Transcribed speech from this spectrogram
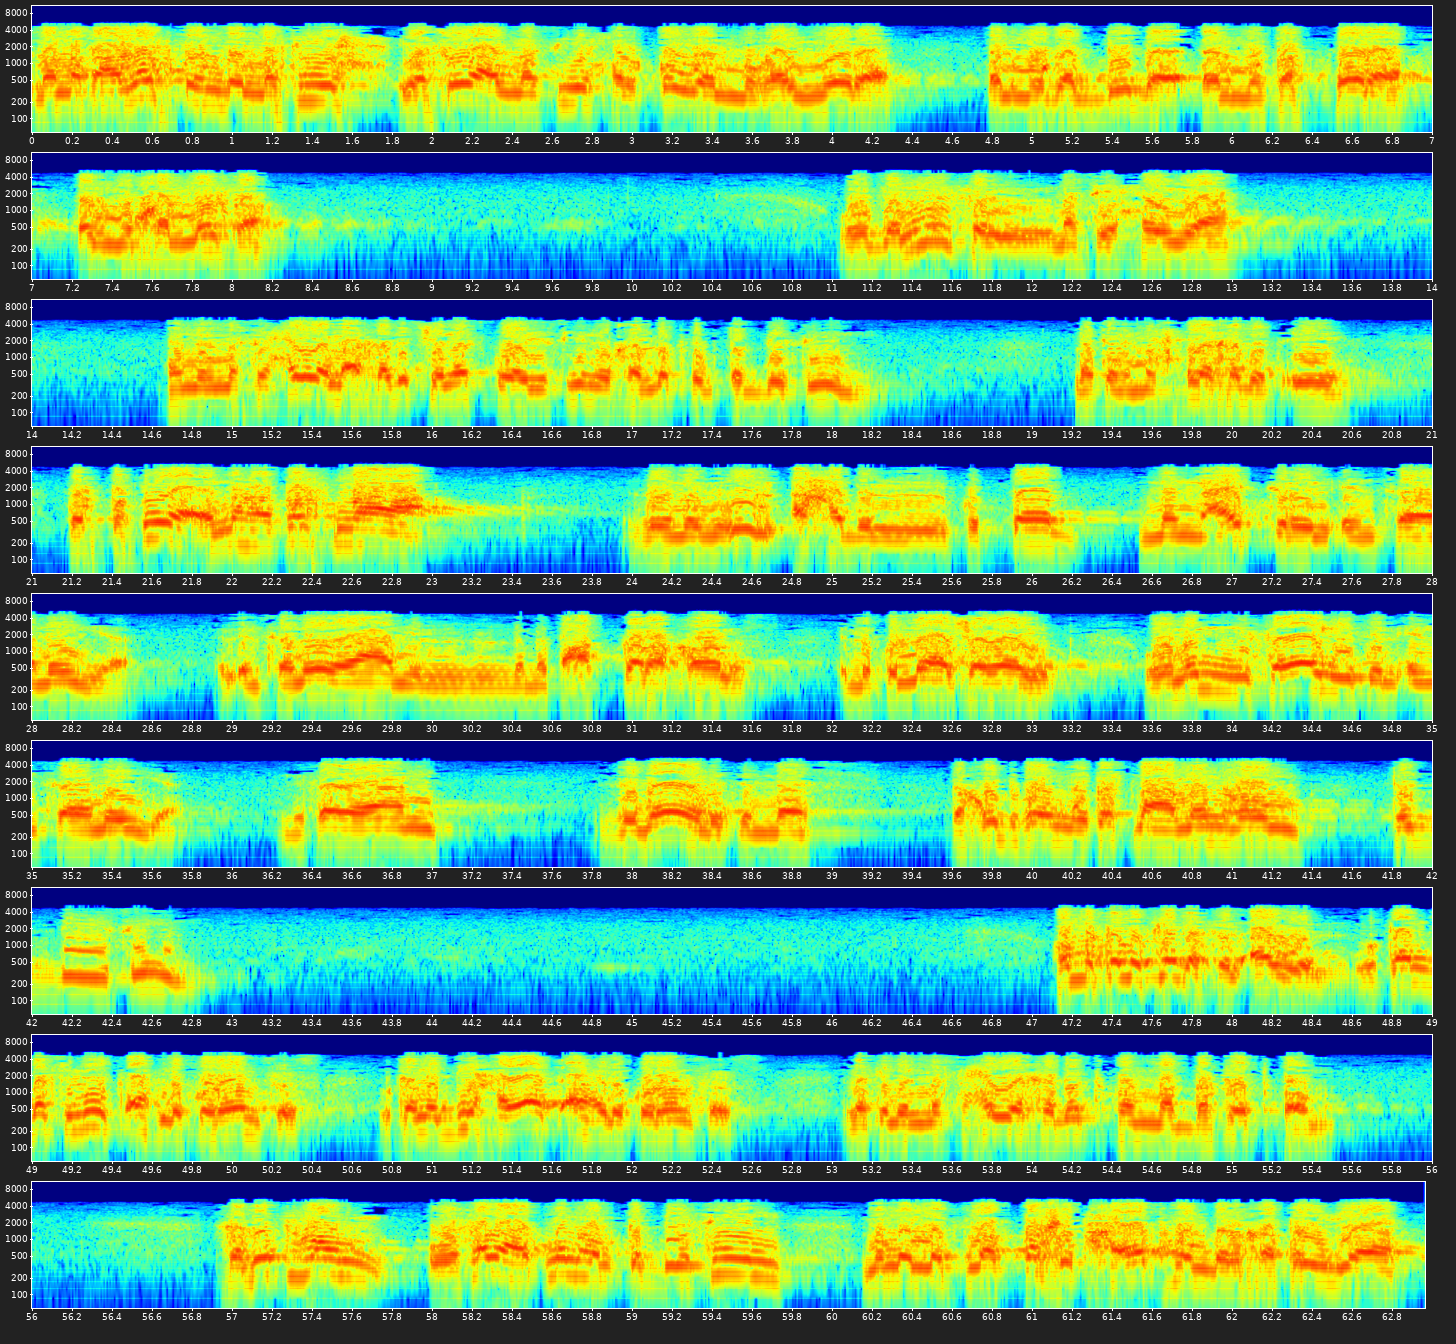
لما تعرفتم بالمسيح يسوع المسيح القوة المغيرة المجددة المطهرة المخلصة والجميل في المسيحية إن المسيحية ما اخدتش ناس كويسين وخلتهم قديسين. لكن المسيحية خدت إيه؟ تستطيع إنها تصنع زي ما بيقول أحد الكتاب من عكر الإنسانية. الإنسانية يعني اللي متعكرة خالص اللي كلها شوايب. ومن نفاية الإنسانية نفاية يعني زبالة الناس. تاخدهم وتصنع منهم قديسين هم كانوا كده في الأول وكان ده سلوك أهل كورنثوس وكانت دي حياة أهل كورنثوس لكن المسيحية خدتهم نظفتهم خدتهم وصنعت منهم قديسين من اللي اتلطخت حياتهم بالخطية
